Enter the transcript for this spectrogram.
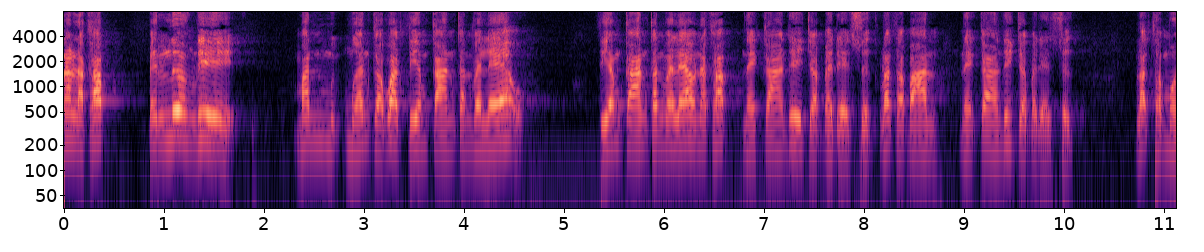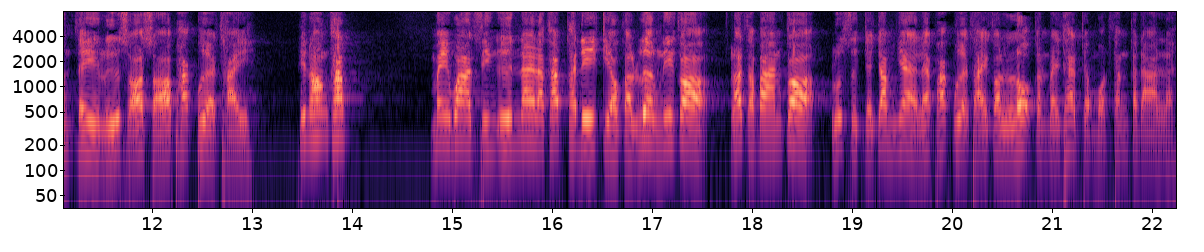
นั่นแหละครับ เป็นเรื่องที่มันเหมือนกับว่าเตรียมการกันไว้แล้ว เตรียมการกันไว้แล้วนะครับ ในการที่จะไปเด็ดศึกรัฐบาล ในการที่จะไปเด็ดศึก รัฐมนตรีหรือสสพักเพื่อไทย พี่น้องครับ ไม่ว่าสิ่งอื่นได้ละครับ คดีเกี่ยวกับเรื่องนี้ก็รัฐบาลก็รู้สึกจะย่ำแย่และพักเพื่อไทยก็โละกันไปแทบจะหมดทั้งกระดานลย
